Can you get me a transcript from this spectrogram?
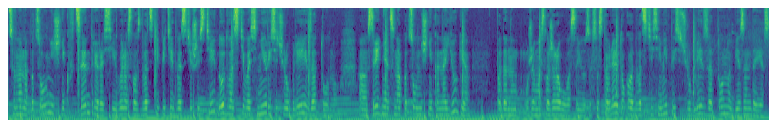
цена на подсолнечник в центре России выросла с 25-26 до 28 тысяч рублей за тонну. А средняя цена подсолнечника на юге по данным уже масложирового союза, составляют около 27 тысяч рублей за тонну без НДС.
